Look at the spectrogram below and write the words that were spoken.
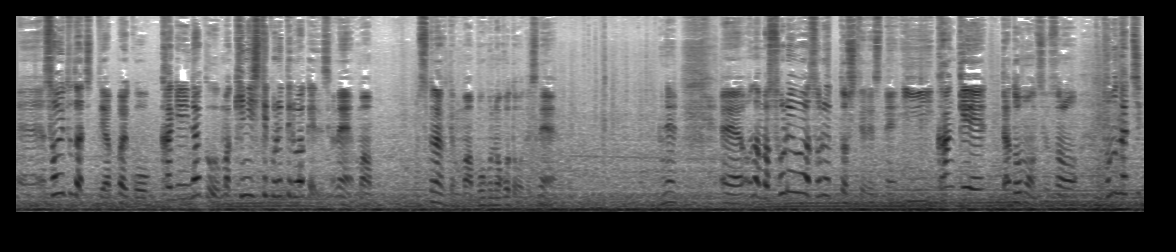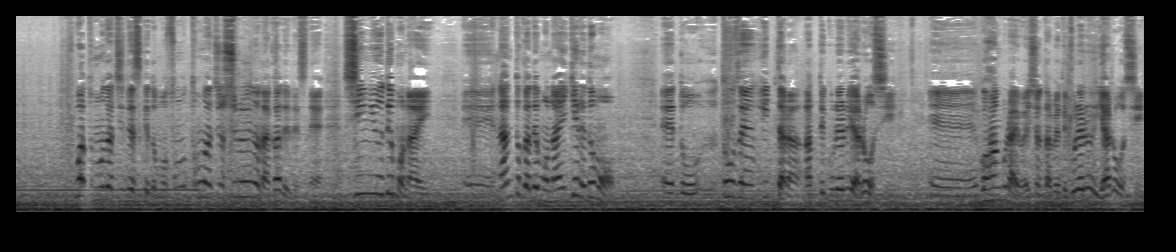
えー、そういう人たちってやっぱりこう、限りなく、まあ、気にしてくれてるわけですよね。まあ、少なくてもまあ僕のことをですね。ね。えー、まあ、それはそれとしてですね、いい関係だと思うんですよ。その、友達は友達ですけども、その友達の種類の中でですね、親友でもない、えー、なんとかでもないけれども、えっ、ー、と、当然行ったら会ってくれるやろうし、えー、ご飯ぐらいは一緒に食べてくれるやろうし、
